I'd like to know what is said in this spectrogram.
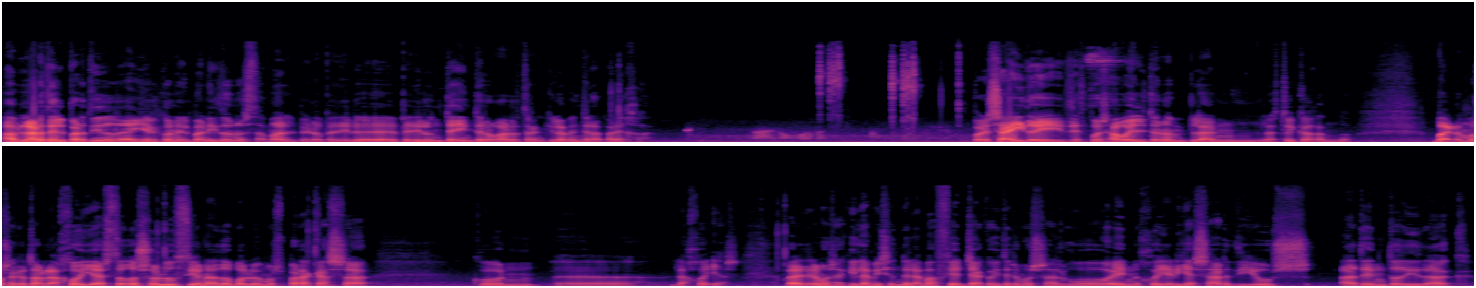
hablar del partido de ayer con el marido no está mal, pero pedir, eh, pedir un té e interrogar tranquilamente a la pareja. Pues ha ido y después ha vuelto, ¿no? En plan, la estoy cagando. Bueno, hemos todas las joyas, todo solucionado, volvemos para casa con eh, las joyas. Vale, tenemos aquí la misión de la mafia, que hoy tenemos algo en Joyería Sardius. Atento, Didac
